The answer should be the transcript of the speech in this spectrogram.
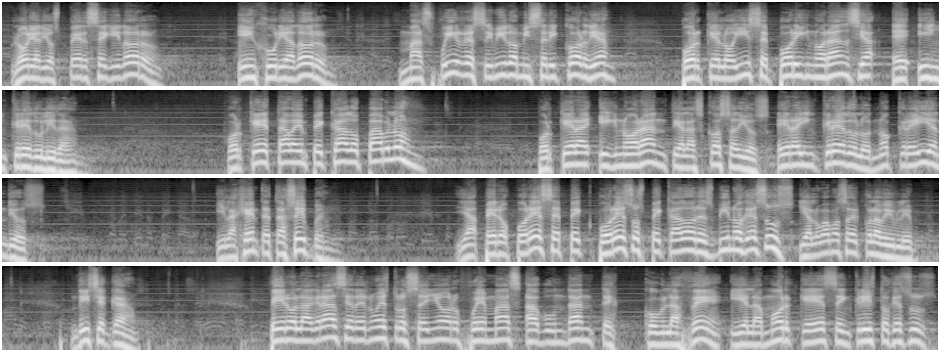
Gloria a Dios, perseguidor, injuriador, mas fui recibido a misericordia porque lo hice por ignorancia e incredulidad. ¿Por qué estaba en pecado Pablo? Porque era ignorante a las cosas de Dios, era incrédulo, no creía en Dios. Y la gente está así, pues. Ya, pero por, ese, por esos pecadores vino Jesús, ya lo vamos a ver con la Biblia. Dice acá, pero la gracia de nuestro Señor fue más abundante con la fe y el amor que es en Cristo Jesús.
